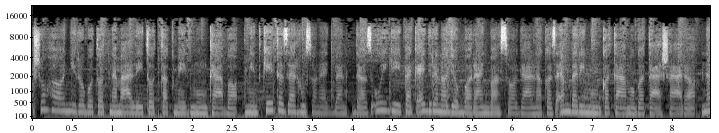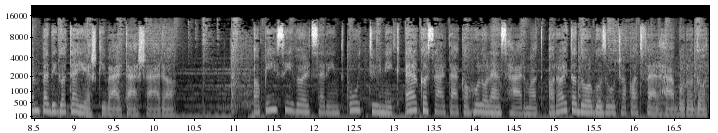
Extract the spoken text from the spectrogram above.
soha annyi robotot nem állítottak még munkába, mint 2021-ben, de az új gépek egyre nagyobb arányban szolgálnak az emberi munka támogatására, nem pedig a teljes kiváltására. A PC World szerint úgy tűnik, elkaszálták a HoloLens 3-at, a rajta dolgozó csapat felháborodott.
